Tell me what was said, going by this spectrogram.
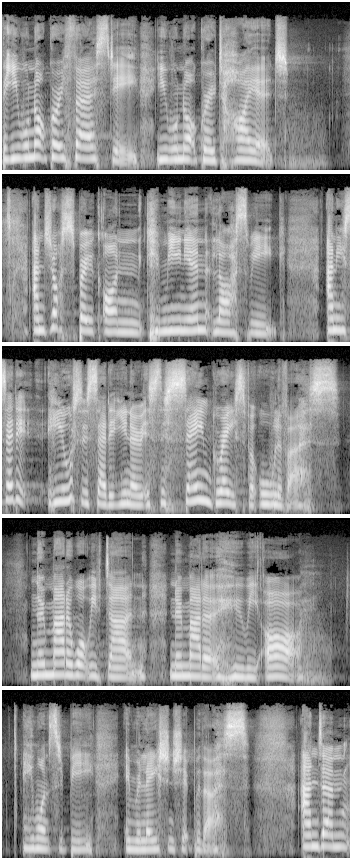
that you will not grow thirsty, you will not grow tired. And Josh spoke on communion last week. And he said it, he also said it, you know, it's the same grace for all of us. No matter what we've done, no matter who we are, he wants to be in relationship with us. And um,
